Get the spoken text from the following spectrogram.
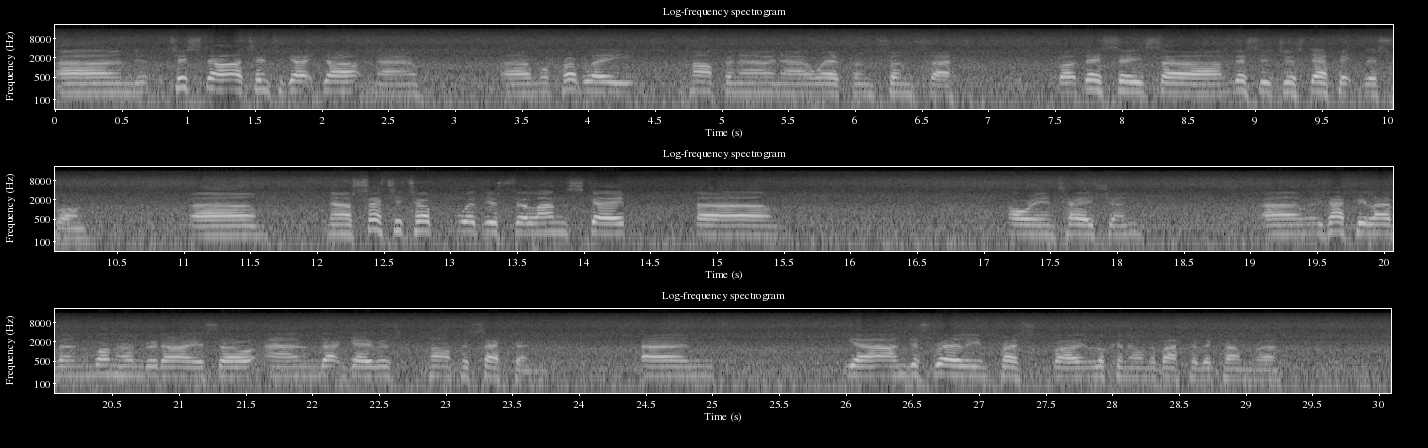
And it's just starting to get dark now. Um, we're probably half an hour now away from sunset. But this is, uh, this is just epic, this one. Um, now set it up with just a landscape um, orientation um, it was F11, 100 ISO, and that gave us half a second. And yeah, I'm just really impressed by looking on the back of the camera.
